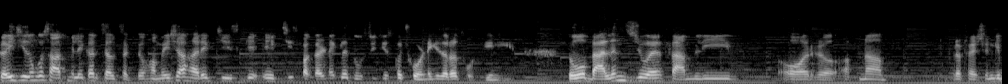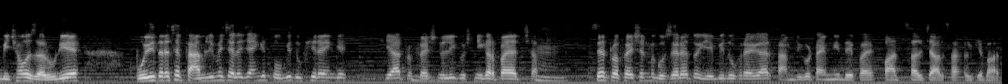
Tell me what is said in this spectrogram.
कई चीज़ों को साथ में लेकर चल सकते हो। हमेशा हर एक चीज़ के एक चीज़ पकड़ने के लिए दूसरी चीज़ को छोड़ने की ज़रूरत होती नहीं है। तो वो बैलेंस जो है फैमिली और अपना प्रोफेशन के बीच में वो ज़रूरी है। पूरी तरह से फैमिली में चले जाएँगे तो भी दुखी रहेंगे कि यार प्रोफेशनली कुछ नहीं कर पाए अच्छा। हम्म। सिर्फ़ प्रोफेशन में घुसे रहे तो ये भी दुख रहेगा यार फैमिली को टाइम नहीं दे पाए पाँच साल चार साल के बाद।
